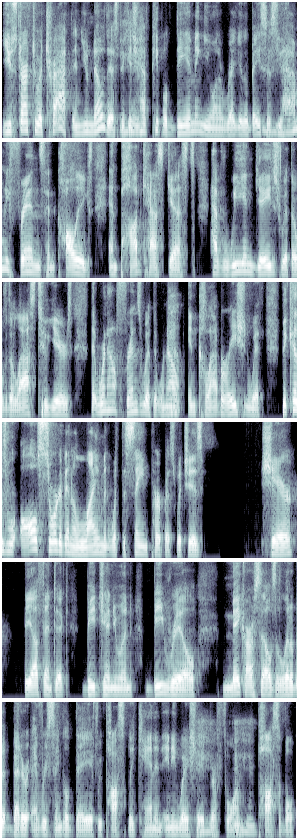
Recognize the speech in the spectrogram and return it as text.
you start to attract and you know this because mm-hmm. you have people dming you on a regular basis mm-hmm. you how many friends and colleagues and podcast guests have we engaged with over the last two years that we're now friends with that we're now yeah. in collaboration with because we're all sort of in alignment with the same purpose which is share be authentic be genuine be real make ourselves a little bit better every single day if we possibly can in any way shape mm-hmm. or form mm-hmm. possible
